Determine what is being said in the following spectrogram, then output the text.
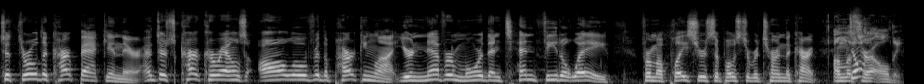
to throw the cart back in there. Uh, There's cart corrals all over the parking lot. You're never more than 10 feet away from a place you're supposed to return the cart. Unless Don't- you're at Aldi.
